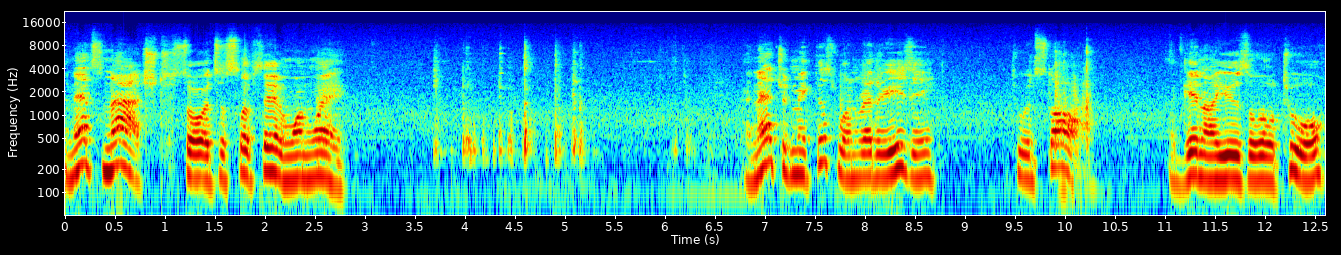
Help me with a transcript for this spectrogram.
And that's notched, so it just slips in one way. And that should make this one rather easy to install. Again, I'll use a little tool.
